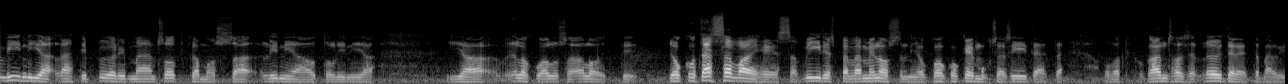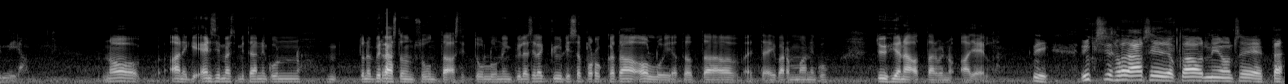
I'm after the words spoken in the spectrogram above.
linja lähti pyörimään Sotkamossa, linja-autolinja, ja elokuun alussa aloitti. Joko tässä vaiheessa, viides päivä menossa, niin joko kokemuksia siitä, että ovatko kansalaiset löytäneet tämän linjan? No ainakin ensimmäistä, mitä niin kun tuonne viraston suuntaan asti tullut, niin kyllä siellä kyydissä porukka on ollut, ja tota, että ei varmaan niin tyhjänä ole tarvinnut ajella. Niin. Yksi sellainen asia, joka on, niin on se, että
